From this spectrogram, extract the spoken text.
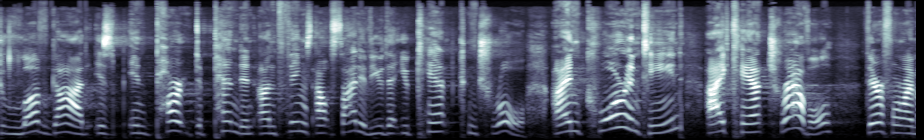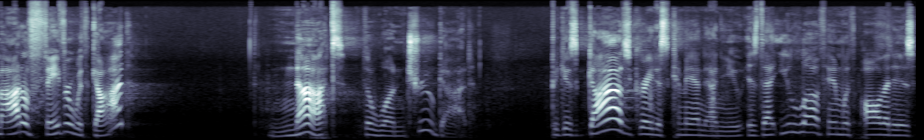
to love God is in part dependent on things outside of you that you can't control. I'm quarantined, I can't travel, therefore I'm out of favor with God? Not the one true God. Because God's greatest command on you is that you love Him with all that is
